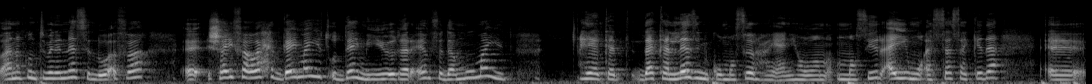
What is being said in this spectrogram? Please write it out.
أنا كنت من الناس اللي واقفة آه، شايفة واحد جاي ميت قدامي غرقان في دمه ميت هي كانت ده كان لازم يكون مصيرها. يعني هو مصير أي مؤسسة كده آه،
